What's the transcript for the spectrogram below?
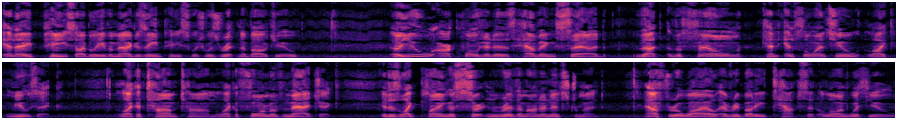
In a piece, I believe a magazine piece, which was written about you, Uh, you are quoted as having said that the film can influence you like music, like a tom-tom, like a form of magic. It is like playing a certain rhythm on an instrument. After a while, everybody taps it along with you.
